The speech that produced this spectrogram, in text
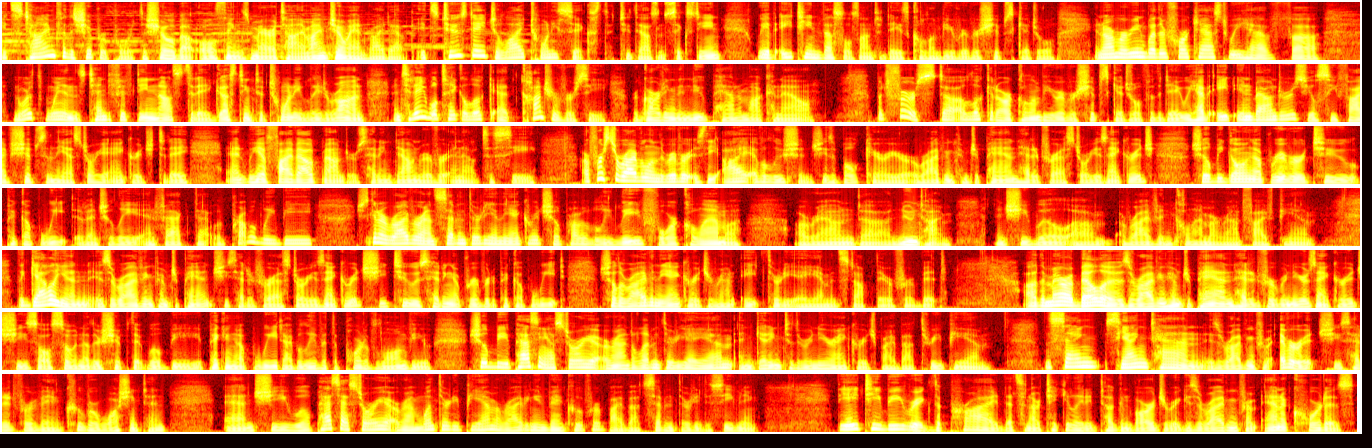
It's time for the Ship Report, the show about all things maritime. I'm Joanne Rideout. It's Tuesday, July 26th, 2016. We have 18 vessels on today's Columbia River ship schedule. In our marine weather forecast, we have uh, north winds 10 to 15 knots today, gusting to 20 later on. And today we'll take a look at controversy regarding the new Panama Canal. But first, uh, a look at our Columbia River ship schedule for the day. We have eight inbounders. You'll see five ships in the Astoria anchorage today, and we have five outbounders heading downriver and out to sea. Our first arrival in the river is the I Evolution. She's a bulk carrier arriving from Japan, headed for Astoria's anchorage. She'll be going upriver to pick up wheat eventually. In fact, that would probably be. She's going to arrive around 7:30 in the anchorage. She'll probably leave for Kalama around uh, noontime and she will um, arrive in Kalama around 5 p.m. The galleon is arriving from Japan. She's headed for Astoria's anchorage. She too is heading upriver to pick up wheat. She'll arrive in the anchorage around 8:30 a.m. and stop there for a bit. Uh, the Marabella is arriving from Japan, headed for Rainier's anchorage. She's also another ship that will be picking up wheat, I believe, at the port of Longview. She'll be passing Astoria around 11:30 a.m. and getting to the Rainier anchorage by about 3 p.m. The Sang, Siang Tan is arriving from Everett. She's headed for Vancouver, Washington, and she will pass Astoria around 1:30 p.m., arriving in Vancouver by about 7:30 this evening. The ATB rig, the Pride, that's an articulated tug and barge rig, is arriving from Anacortes,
